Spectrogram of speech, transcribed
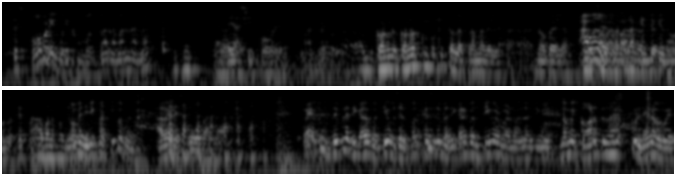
Pues es pobre, güey, como toda la banda, ¿no? Pero ella sí, pobre, mal pedo, güey. Ah, Con- conozco un poquito la trama de la novela. Ah, Sí, bueno, para la gente que no lo sepa. Ah, bueno. No me dirijo a ti, pero bueno. A ver, este, banda. Güey, pues estoy platicando contigo. Pues el podcast es de platicar contigo, hermano. O sea, si me- no me cortes, no es culero, güey.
